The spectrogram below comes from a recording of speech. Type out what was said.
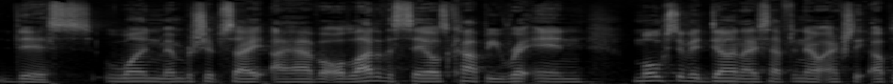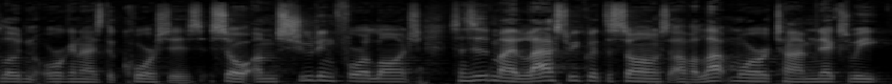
this one membership site. I have a lot of the sales copy written most of it done. I just have to now actually upload and organize the courses. So I'm shooting for a launch. Since this is my last week with the songs, I'll have a lot more time next week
